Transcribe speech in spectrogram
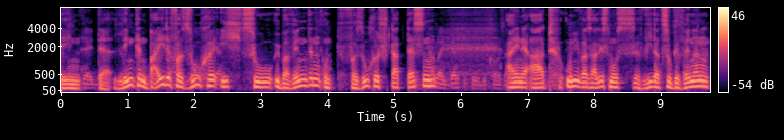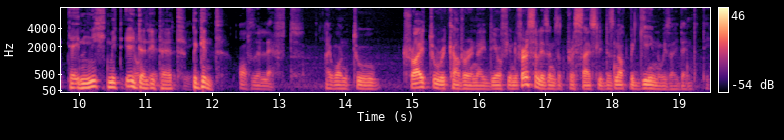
den der Linken. Beide versuche ich zu überwinden und versuche stattdessen eine Art Universalismus wieder zu gewinnen, der eben nicht mit Identität beginnt. Of the left. I want to try to recover an idea of universalism that precisely does not begin with identity.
